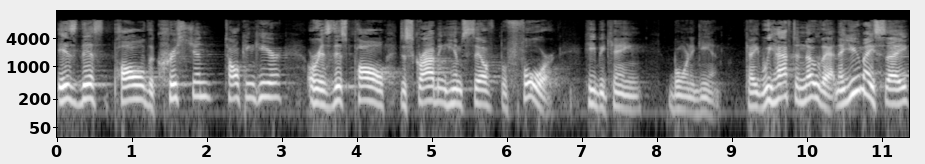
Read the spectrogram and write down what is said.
Is this Paul the Christian talking here? Or is this Paul describing himself before he became born again? Okay, we have to know that. Now you may say,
